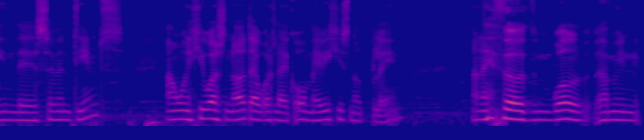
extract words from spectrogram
in the seven teams, and when he was not, I was like, oh, maybe he's not playing. And I thought, well, I mean,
